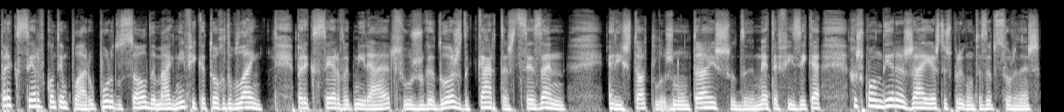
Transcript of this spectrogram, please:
Para que serve contemplar o pôr do sol da magnífica Torre de Belém? Para que serve admirar os jogadores de cartas de Cézanne? Aristóteles, num trecho de Metafísica, respondera já a estas perguntas absurdas.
